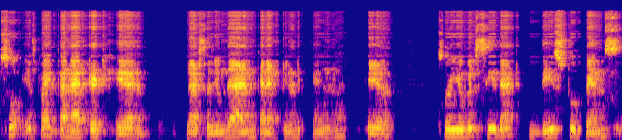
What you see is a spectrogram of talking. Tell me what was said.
So if I connect it here let's assume that I am connecting it in here. So you will see that these two pins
